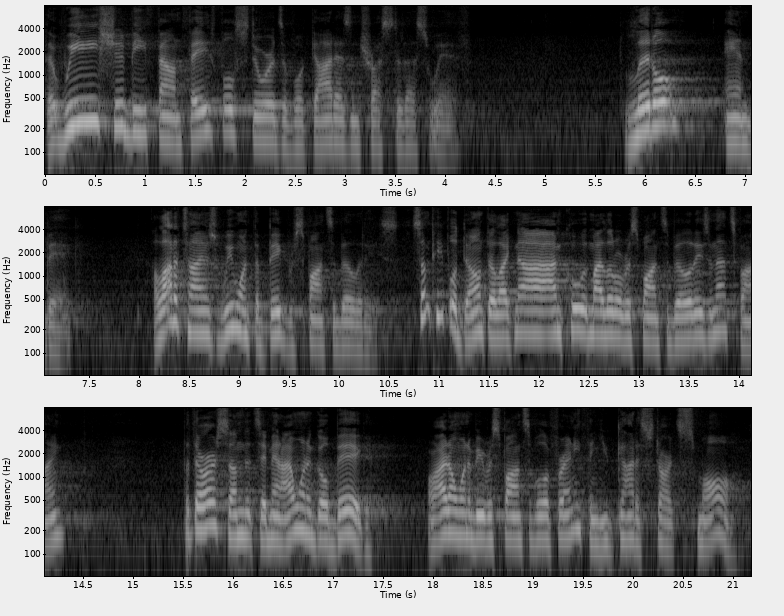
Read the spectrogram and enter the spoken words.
That we should be found faithful stewards of what God has entrusted us with, little and big. A lot of times we want the big responsibilities. Some people don't. They're like, nah, I'm cool with my little responsibilities, and that's fine. But there are some that say, man, I want to go big, or I don't want to be responsible for anything. You've got to start small.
